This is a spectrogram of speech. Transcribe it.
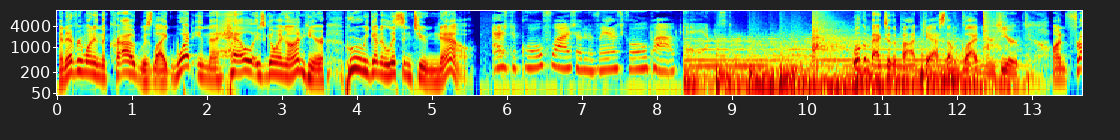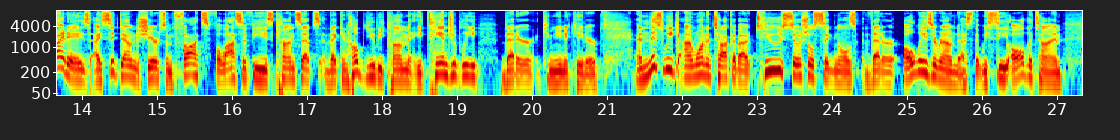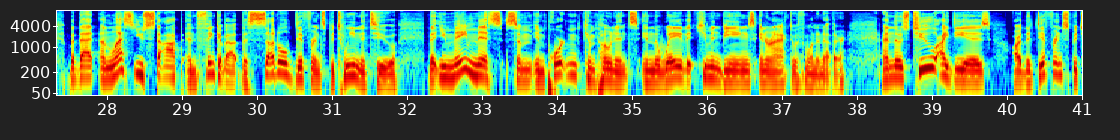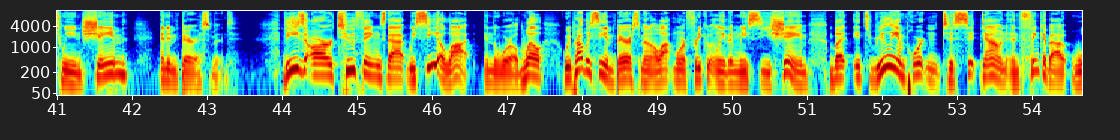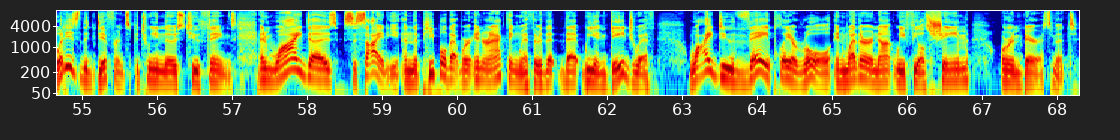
and everyone in the crowd was like, What in the hell is going on here? Who are we going to listen to now? As the Crowe flies on the Vance Crowe podcast. Welcome back to the podcast. I'm glad you're here. On Fridays, I sit down to share some thoughts, philosophies, concepts that can help you become a tangibly better communicator. And this week, I want to talk about two social signals that are always around us, that we see all the time, but that unless you stop and think about the subtle difference between the two, that you may miss some important components in the way that human beings interact with one another. And those two ideas are the difference between shame and embarrassment. These are two things that we see a lot in the world. Well, we probably see embarrassment a lot more frequently than we see shame, but it's really important to sit down and think about what is the difference between those two things and why does society and the people that we're interacting with or that, that we engage with, why do they play a role in whether or not we feel shame or embarrassment?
